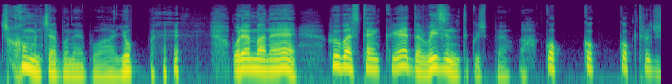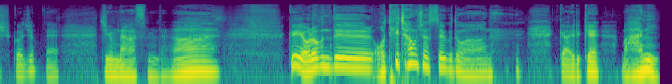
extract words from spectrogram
처음 문자 보내보아요. 오랜만에 후바스탱크의 The Reason 듣고 싶어요. 아, 꼭, 꼭, 꼭 틀어주실 거죠? 네, 지금 나갔습니다. 아, 그 여러분들 어떻게 참으셨어요, 그동안? 그러니까 이렇게 많이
